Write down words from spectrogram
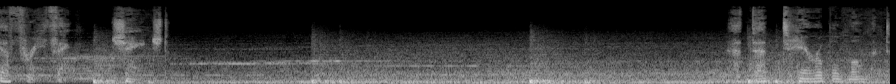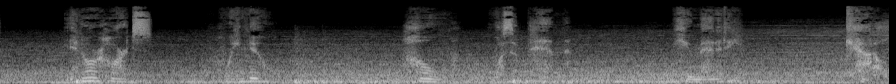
everything changed. At that terrible moment, in our hearts, we knew home was a pen. Humanity, cattle.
